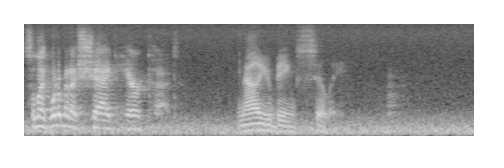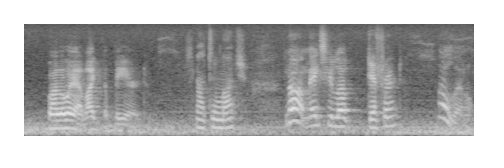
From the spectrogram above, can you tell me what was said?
So, like, what about a shag haircut? Now you're being silly. By the way, I like the beard. It's not too much? No, it makes you look Different? a little.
